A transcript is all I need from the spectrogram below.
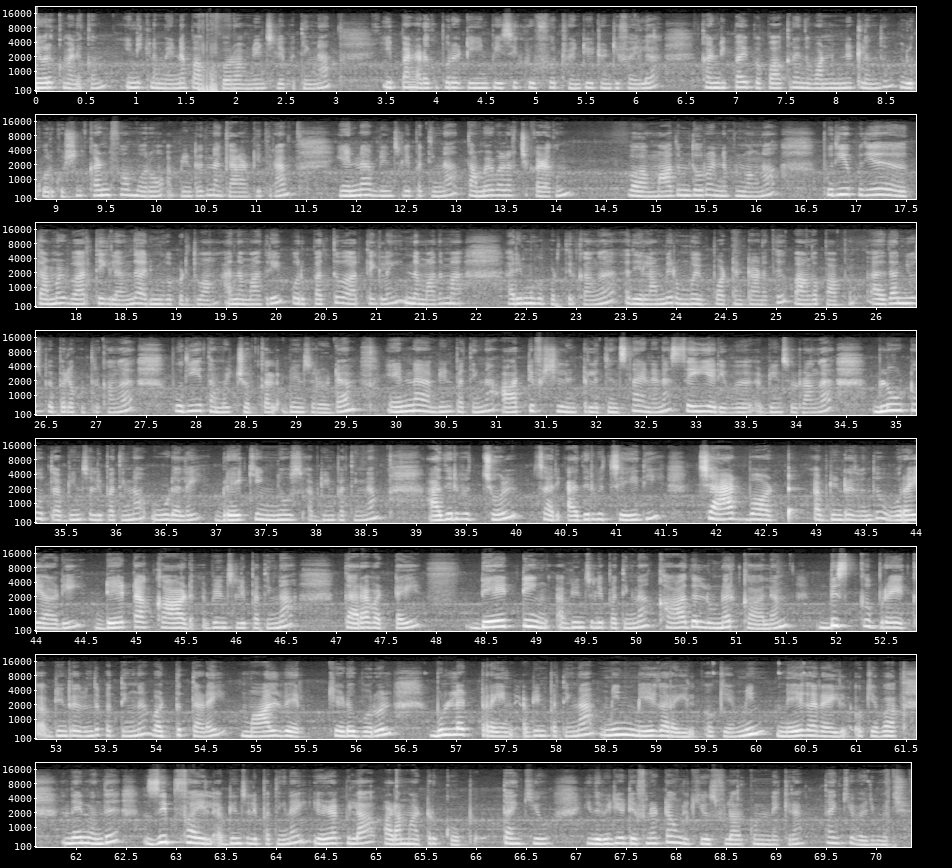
அனைவருக்கும் வணக்கம். இன்றைக்கி நம்ம என்ன பார்க்க போகிறோம் அப்படின்னு சொல்லி பார்த்திங்கன்னா இப்போ நடக்க போகிற TNPSC group four twenty twenty ஃபைவ்ல கண்டிப்பாக இப்போ பார்க்குற இந்த ஒன் மினிட்லேருந்து உங்களுக்கு ஒரு கொஷின் கன்ஃபார்ம் வரும் அப்படின்றது நான் கேரண்டி தரேன். என்ன அப்படின்னு சொல்லி பார்த்திங்கன்னா தமிழ் வளர்ச்சி கழகம் மாதந்தோறும் என்ன பண்ணுவாங்கன்னா புதிய புதிய தமிழ் வார்த்தைகளை வந்து அறிமுகப்படுத்துவாங்க. அந்த மாதிரி ஒரு பத்து வார்த்தைகளை இந்த மாதம் அறிமுகப்படுத்தியிருக்காங்க அது எல்லாமே ரொம்ப இம்பார்ட்டண்ட்டானது வாங்க பார்ப்போம் அதுதான் நியூஸ் பேப்பரில் கொடுத்துருக்காங்க. புதிய தமிழ் சொற்கள் அப்படின்னு சொல்லிட்டு. என்ன அப்படின்னு பார்த்தீங்கன்னா ஆர்டிஃபிஷியல் இன்டெலிஜென்ஸ்னால் என்னென்னா செய்யறிவு அப்படின்னு சொல்கிறாங்க ப்ளூடூத் அப்படின்னு சொல்லி பார்த்தீங்கன்னா ஊடலை பிரேக்கிங் நியூஸ் அப்படின்னு பார்த்தீங்கன்னா அதிர்வு சொல் சாரி அதிர்வு செய்தி சேட்பாட் அப்படின்றது வந்து உரையாடி டேட்டா கார்டு அப்படின்னு சொல்லி பார்த்திங்கன்னா தரவட்டை டேட்டிங் அப்படின்னு சொல்லி பார்த்திங்கன்னா காதல் உணர் காலம் டிஸ்க் பிரேக் அப்படின்றது வந்து பார்த்திங்கன்னா வட்டுத்தடை மால்வேர் கெடுபொருள் புல்லட் ட்ரெயின் அப்படின்னு பார்த்திங்கன்னா மின் மேக ரயில். ஓகே மின் மேக ரயில். ஓகேவா தென் வந்து ஜிப் ஃபைல் அப்படின்னு சொல்லி பார்த்திங்கன்னா இழப்பிலா படமாற்று கோப்பு. தேங்க்யூ இந்த வீடியோ டெஃபினட்டாக உங்களுக்கு யூஸ்ஃபுல்லாக இருக்கும்னு நினைக்கிறேன். Thank you very much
